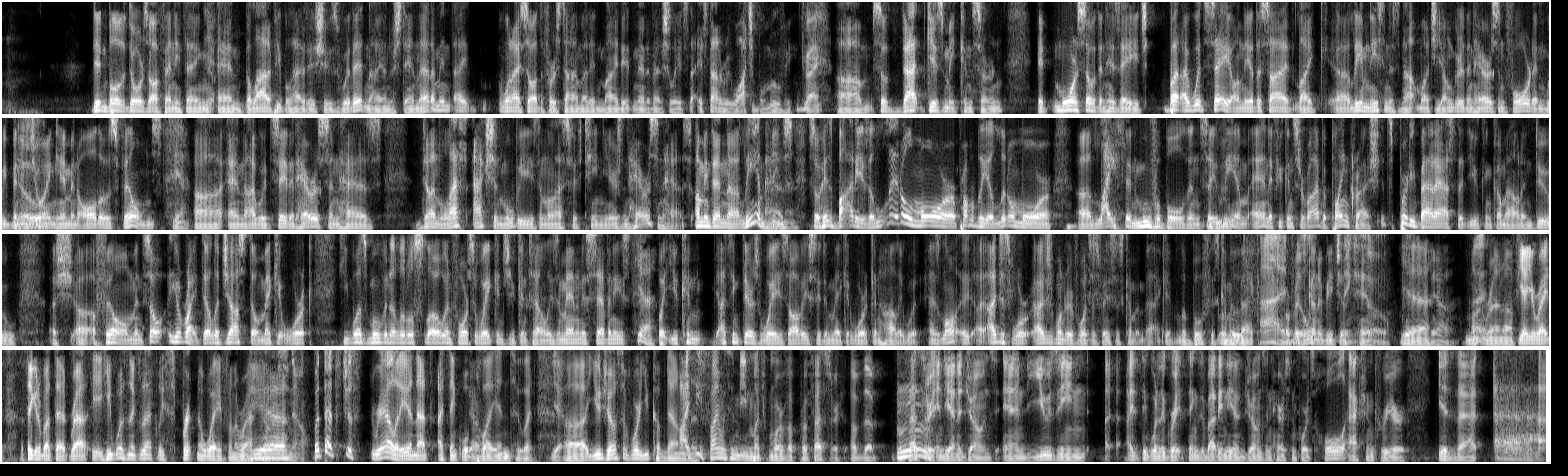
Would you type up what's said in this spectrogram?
didn't blow the doors off anything, and a lot of people had issues with it, and I understand that. I mean, I when I saw it the first time, I didn't mind it, and then eventually, it's not it's not a rewatchable movie, Right. Um, so that gives me concern. It more so than his age, but I would say on the other side, like uh, Liam Neeson is not much younger than Harrison Ford, and we've been No. enjoying him in all those films. Yeah. Uh, and I would say that Harrison has done less action movies in the last 15 years than Harrison has. I mean, than uh, Liam has. So his body is a little more, probably a little more uh, lithe and movable than, say, Liam. And if you can survive a plane crash, it's pretty badass that you can come out and do a, sh- uh, a film. And so you're right. They'll adjust, they'll make it work. He was moving a little slow in Force Awakens. You can tell he's a man in his 70s. Yeah. But you can, I think there's ways, obviously, to make it work in Hollywood. As long, I, I just, wor- I just wonder if what's his face is coming back, if LaBeouf is coming back, I or if it's going to be just him. so. Yeah. Yeah. Mutt runoff. Yeah, you're right. I'm thinking about that. Ra- He wasn't exactly sprinting away from the Rathtars. Yeah. No. But that's just reality, and that I think will Yeah. play into it. Yeah. Uh, you, Joseph, where do you come down on I'd be this? fine with him being much more of a professor of the Professor Indiana Jones and using. I- I think one of the great things about Indiana Jones and Harrison Ford's whole action career is that uh,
